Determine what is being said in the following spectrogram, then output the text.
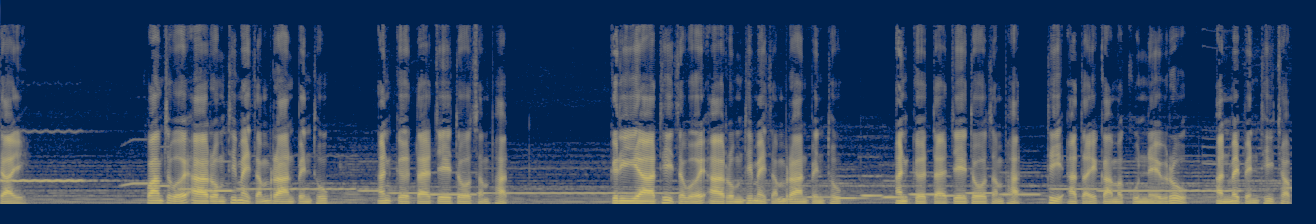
ใจ ความเสวยอารมณ์ที่ไม่สำราญเป็นทุกข์ อันเกิดแต่เจโตสัมผัส กิริยาที่เสวยอารมณ์ที่ไม่สำราญเป็นทุกข์ อันเกิดแต่เจโตสัมผัสที่อาศัยกามคุณในรูปอันไม่เป็นที่ชอบ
